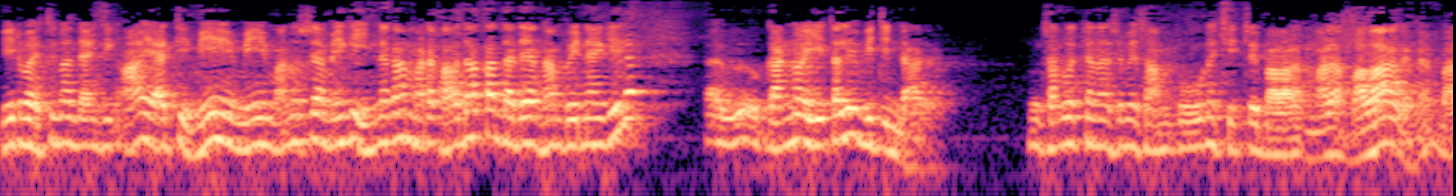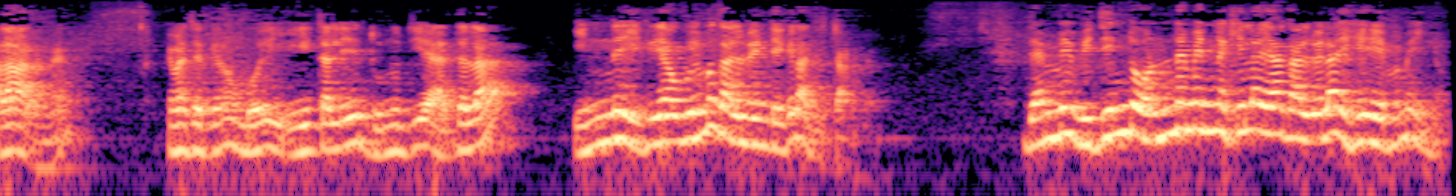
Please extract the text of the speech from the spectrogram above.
ඊට පස්සේ තුනක් දැන් ඉතින් ආය ඇති මේ මේ මිනිස්සයා මේකේ ඉන්නකම් මට කවදාකවත් දඩයක් හම්බ වෙන්නේ නැහැ කියලා ගන්නවා ඊතලෙ විදින්න හදලා. සර්වඥාන්සේ මේ සම්පූර්ණ චිත්‍රය බවාගෙන බලාගෙන එමන්සර් කියනවා උඹ ඊතලයේ දුනුදිය ඇදලා ඉන්න ඉරියව්වෙම ගල් වෙන්නේ කියලා අදිස්ථාන කරනවා. දැන් මේ විදින්න ඔන්න මෙන්න කියලා එයා ගල් වෙලා එහෙමම ඉන්නවා.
